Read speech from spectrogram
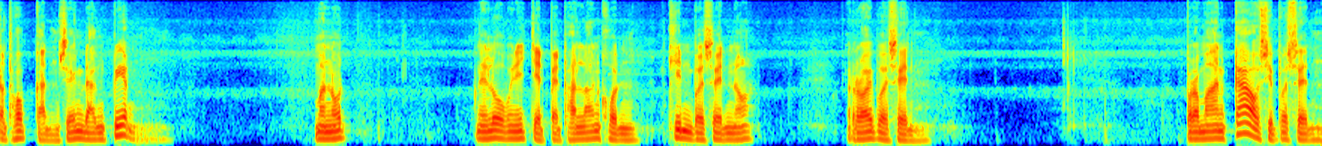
กระทบกัน เสียงดังเปี้ยง มนุษย์ ในโลกวันี้เจ็ดแปดพันล้านคนคิดเปอร์เซ็นต์เนาะร้อยเปอร์เซ็นต์ประมาณเก้าสิบเปอร์เซ็นต์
